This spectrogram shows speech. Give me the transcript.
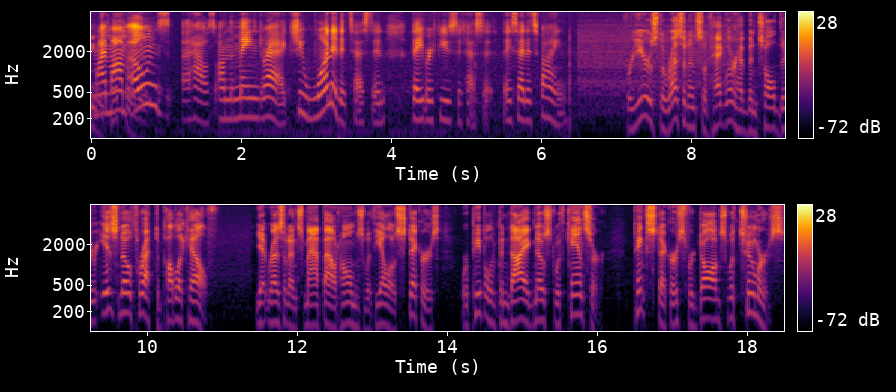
My mom owns a house on the main drag. She wanted it tested. They refused to test it. They said it's fine. For years, the residents of Hegeler have been told there is no threat to public health. Yet residents map out homes with yellow stickers where people have been diagnosed with cancer, pink stickers for dogs with tumors.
